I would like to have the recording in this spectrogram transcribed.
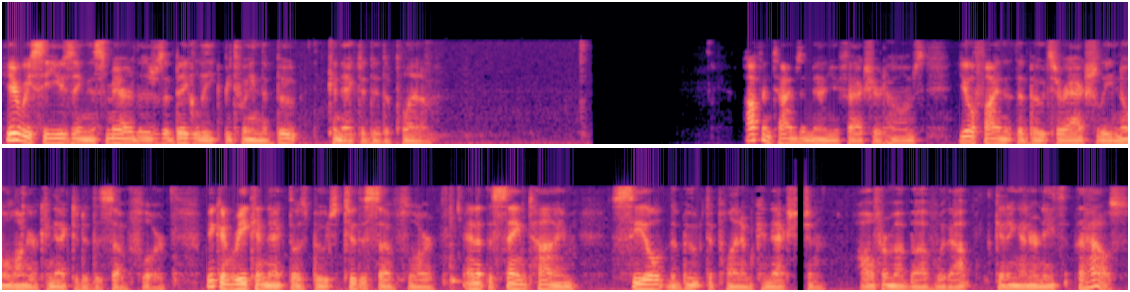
Here we see using this mirror there's a big leak between the boot connected to the plenum. Oftentimes in manufactured homes, you'll find that the boots are actually no longer connected to the subfloor. We can reconnect those boots to the subfloor and at the same time seal the boot to plenum connection, all from above without getting underneath the house.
